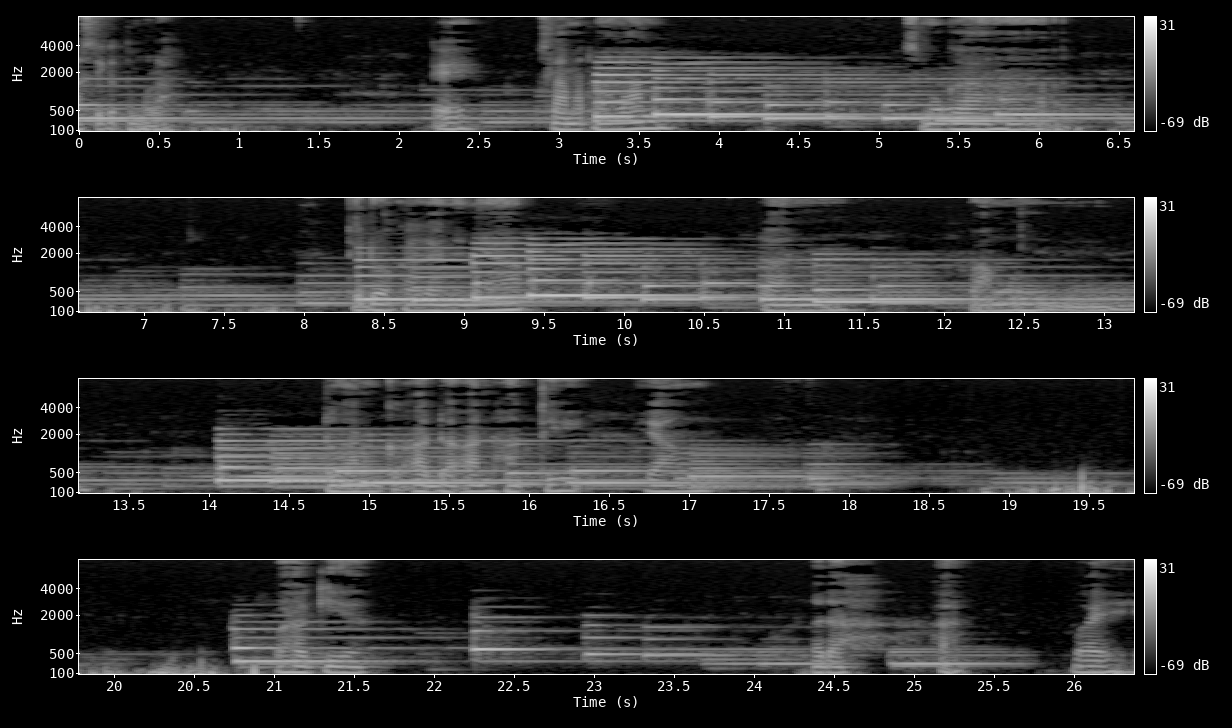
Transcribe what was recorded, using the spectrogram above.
Pasti ketemu lah. Oke selamat malam. Semoga tidur kalian nyenyak dan bangun hati yang bahagia. Dadah. Bye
